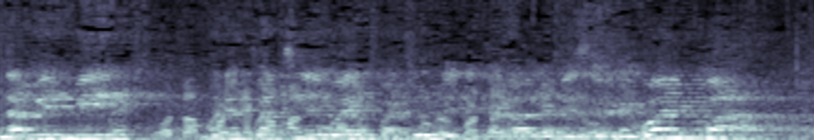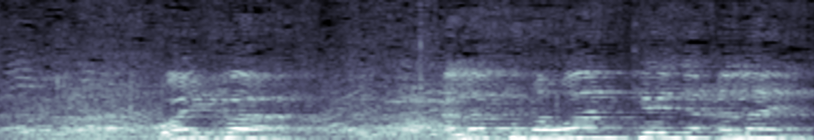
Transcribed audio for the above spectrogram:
na mimi mnipatie waipa tu ndio nikalale vizuri. Waipa, waipa. Alafu kuna One Kenya Alliance,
